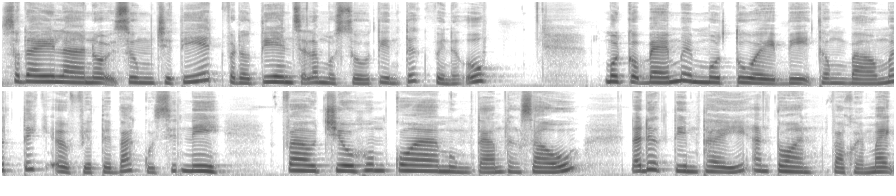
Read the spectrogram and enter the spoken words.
Sau đây là nội dung chi tiết và đầu tiên sẽ là một số tin tức về nước Úc. Một cậu bé 11 tuổi bị thông báo mất tích ở phía tây bắc của Sydney vào chiều hôm qua, mùng 8 tháng 6 đã được tìm thấy an toàn và khỏe mạnh.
